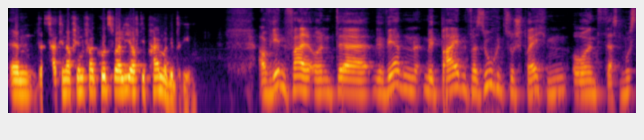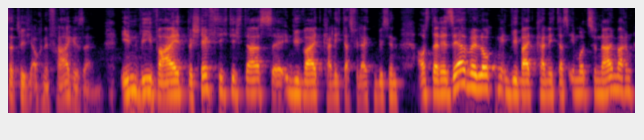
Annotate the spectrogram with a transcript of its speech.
Ähm, das hat ihn auf jeden Fall kurzweilig auf die Palme getrieben. Auf jeden Fall. Und äh, wir werden mit beiden versuchen zu sprechen. Und das muss natürlich auch eine Frage sein. Inwieweit beschäftigt dich das? Äh, inwieweit kann ich das vielleicht ein bisschen aus der Reserve locken? Inwieweit kann ich das emotional machen?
